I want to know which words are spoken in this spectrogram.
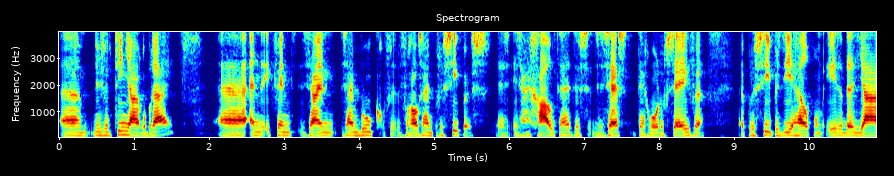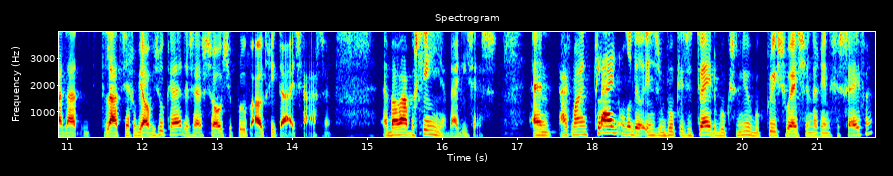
uh, um, nu zo'n tien jaar op rij. Uh, en ik vind zijn, zijn boek, of vooral zijn principes, zijn goud. Hè? Dus de zes, tegenwoordig zeven principes die je helpen om eerder dit jaar te laten zeggen op jouw verzoek. Hè? Dus hè, social proof, autoriteit, schaarste. En maar waar begin je bij die zes? En hij heeft maar een klein onderdeel in zijn boek, in zijn tweede boek, zijn nieuwe boek Persuasion, erin geschreven.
